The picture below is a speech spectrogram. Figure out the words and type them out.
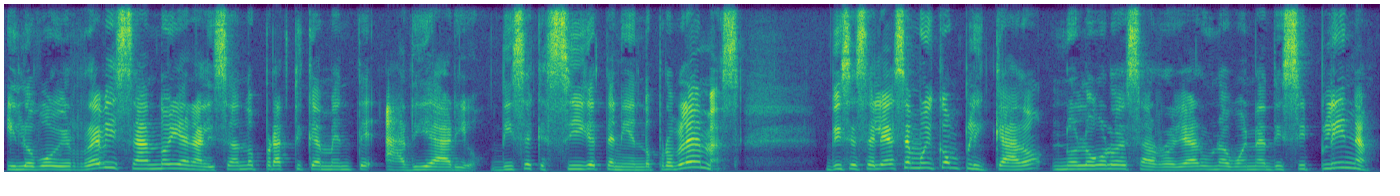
y lo voy revisando y analizando prácticamente a diario. Dice que sigue teniendo problemas. Dice, se le hace muy complicado, no logro desarrollar una buena disciplina.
